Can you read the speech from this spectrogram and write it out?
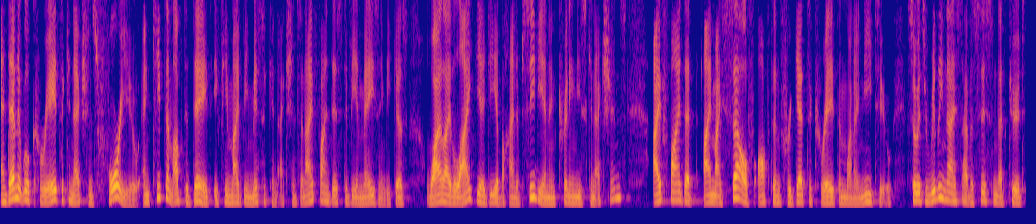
and then it will create the connections for you and keep them up to date if you might be missing connections. And I find this to be amazing because while I like the idea behind Obsidian and creating these connections, I find that I myself often forget to create them when I need to. So it's really nice to have a system that could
